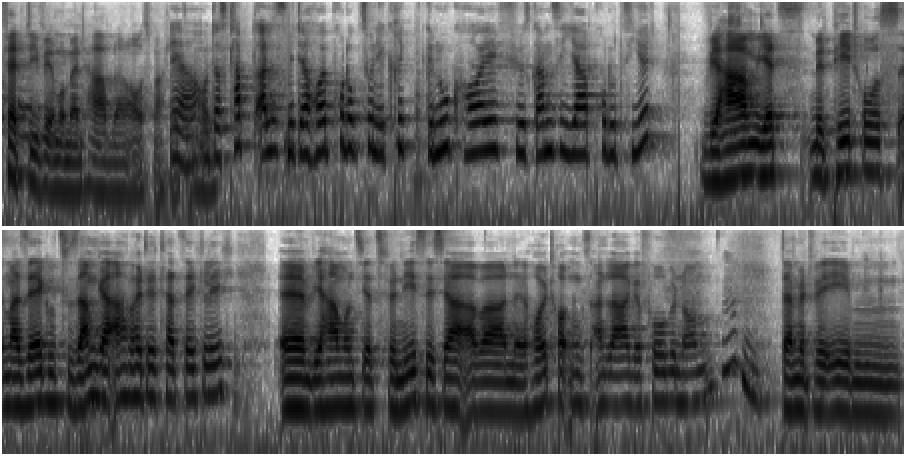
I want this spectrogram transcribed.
Fett, die wir im Moment haben, dann ausmacht. Ja, und das klappt alles mit der Heuproduktion. Ihr kriegt genug Heu fürs ganze Jahr produziert? Wir haben jetzt mit Petrus immer sehr gut zusammengearbeitet tatsächlich. Ähm, wir haben uns jetzt für nächstes Jahr aber eine Heutrocknungsanlage vorgenommen, mhm. damit wir eben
